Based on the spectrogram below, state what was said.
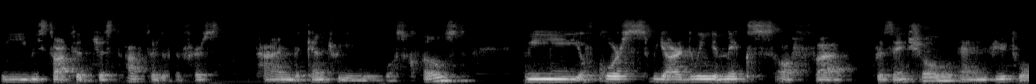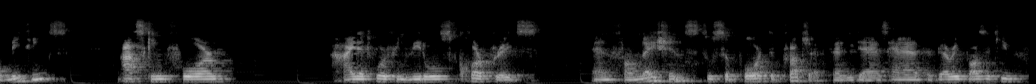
We, we started just after the, first time the country was closed. We, of course, we are doing a mix of uh, presential and virtual meetings, asking for high net worth individuals, corporates, and foundations to support the project. And it has had a very positive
